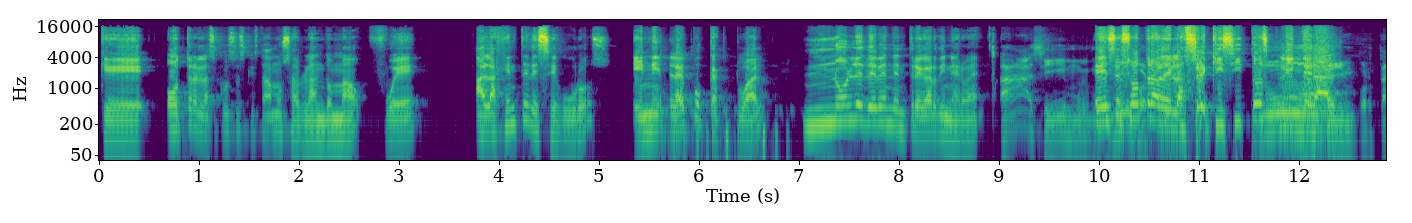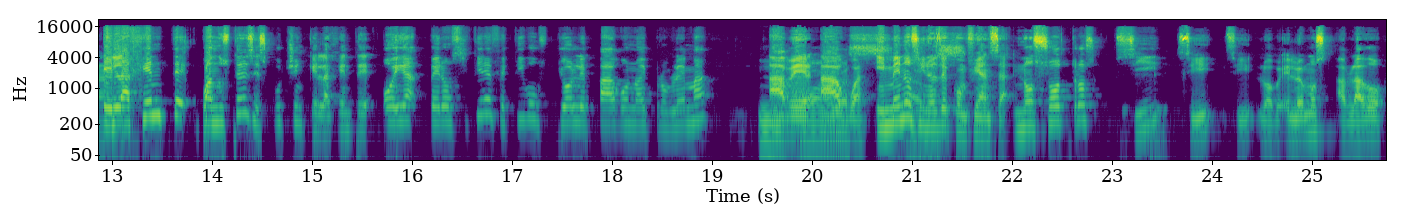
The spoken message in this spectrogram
que otra de las cosas que estábamos hablando, Mau, fue a la gente de seguros en la época actual no le deben de entregar dinero, ¿eh? Ah, sí, muy Esa muy es otra de los requisitos Muy literal. importante. El agente, cuando ustedes escuchen que la gente, oiga, pero si tiene efectivo, yo le pago, no hay problema. A ver, aguas. Y menos si no es de confianza. Nosotros, sí, sí, sí, lo, lo hemos hablado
